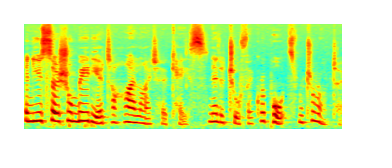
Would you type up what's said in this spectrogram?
and used social media to highlight her case. Nada Tawfik reports from Toronto.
